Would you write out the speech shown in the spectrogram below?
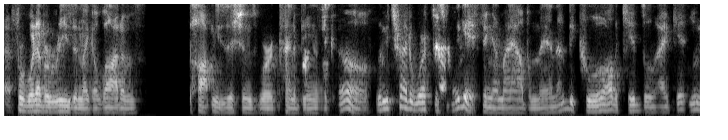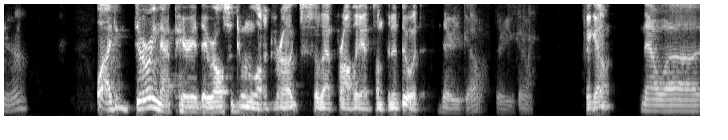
uh, for whatever reason, like a lot of pop musicians were kind of being like, "Oh, let me try to work this reggae thing on my album, man. That'll be cool. All the kids will like it, you know." well, I think during that period, they were also doing a lot of drugs, so that probably had something to do with it. There you go. There you go. There you go. Now, uh,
